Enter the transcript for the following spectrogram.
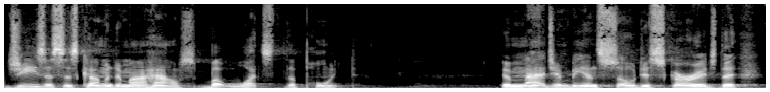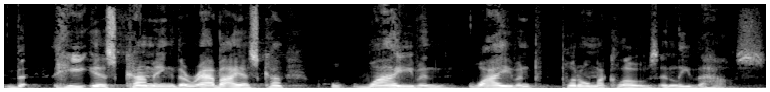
Jesus is coming to my house, but what's the point? Imagine being so discouraged that the, he is coming, the rabbi is coming. Why even, why even put on my clothes and leave the house?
